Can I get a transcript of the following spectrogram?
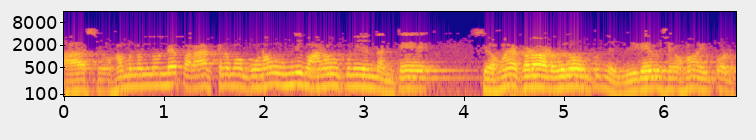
ఆ సింహమునందుండే పరాక్రమ గుణం ఉంది మానవుకుని ఏంటంటే సింహం ఎక్కడో అడవిలో ఉంటుంది. వీడేమి సింహం అయిపోవడం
